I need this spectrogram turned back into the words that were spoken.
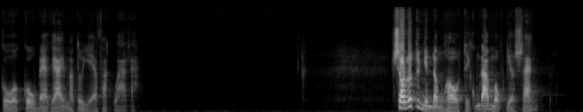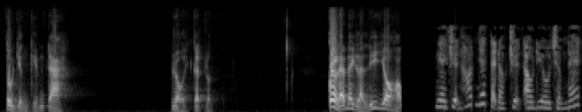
của cô bé gái mà tôi vẽ phát quà ra. Sau đó tôi nhìn đồng hồ thì cũng đã một giờ sáng. Tôi dừng kiểm tra rồi kết luận. Có lẽ đây là lý do họ Nghe chuyện hot nhất tại đọc truyện audio.net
